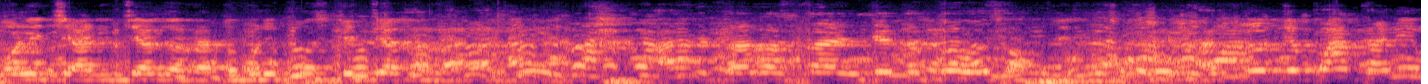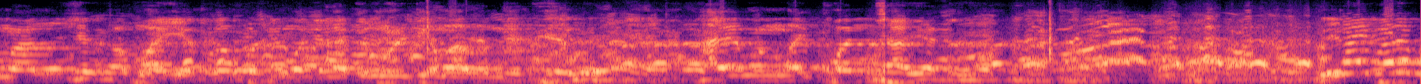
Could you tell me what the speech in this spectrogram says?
कोणी चाळीसच्या घरात कोणी पस्तीसच्या घरात. तरच काय ते तर कवच वाटते. आणि तो ते पाखानी माणूस आहे का बाई एका पटीमध्ये लगेच उलटी मारून देते. आहे मग पंचायत. नाही बरं भाऊ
